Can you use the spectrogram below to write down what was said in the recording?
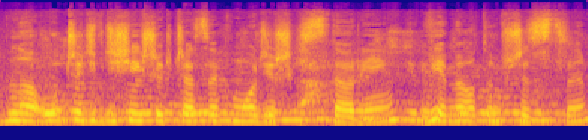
Trudno uczyć w dzisiejszych czasach młodzież historii, wiemy o tym wszyscy.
